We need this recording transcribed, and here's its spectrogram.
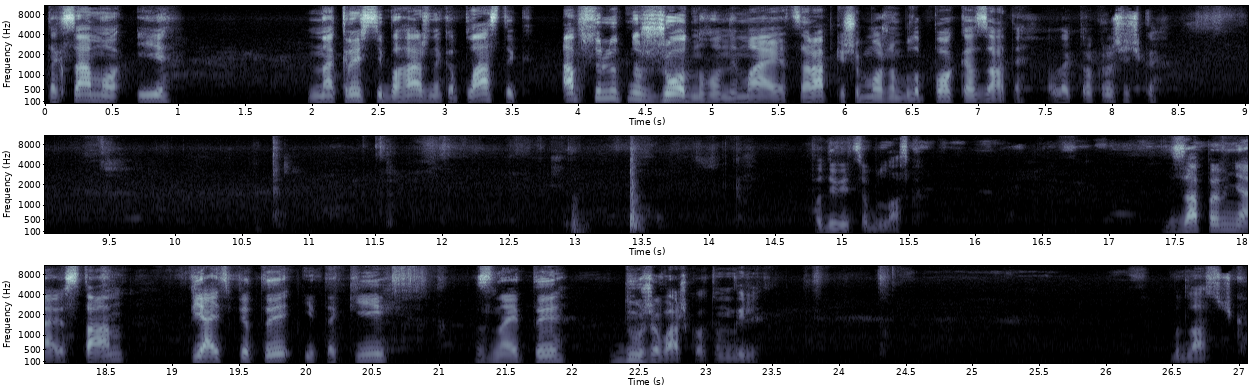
Так само і на кришці багажника пластик. Абсолютно жодного немає царапки, щоб можна було показати. Електрокришечка. Подивіться, будь ласка. Запевняю, стан 5 з 5 і таких знайти дуже важко автомобілі. Будь ласка,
